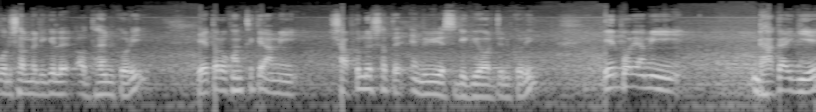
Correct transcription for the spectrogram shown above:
বরিশাল মেডিকেলে অধ্যয়ন করি। এরপর ওখান থেকে আমি সাফল্যের সাথে এমবিবিএস ডিগ্রি অর্জন করি। এরপরে আমি ঢাকায় গিয়ে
